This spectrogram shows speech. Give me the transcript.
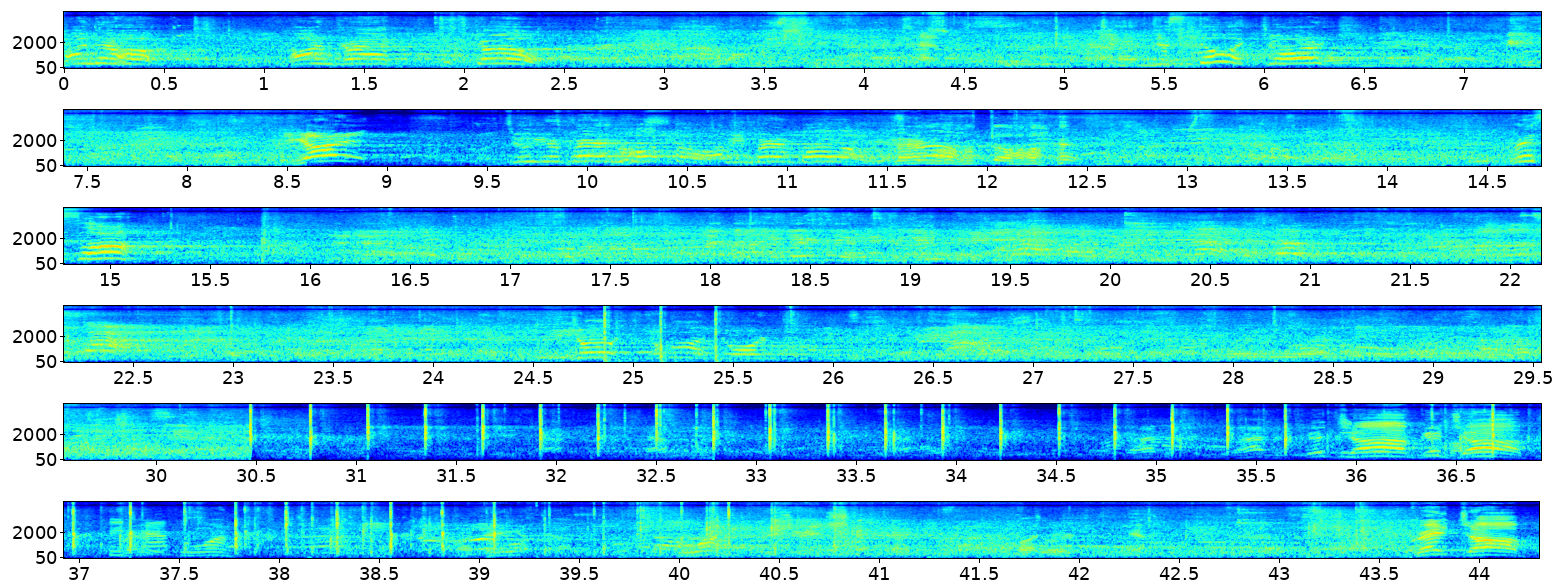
Under hook. Arm drag. Let's go. Just do it, George. You got it. Do your Bernhoto. I mean, berimbolo. Let's go. Wrist lock. George, come on, George. Good job. Good job. Who won? Who won? Great job.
